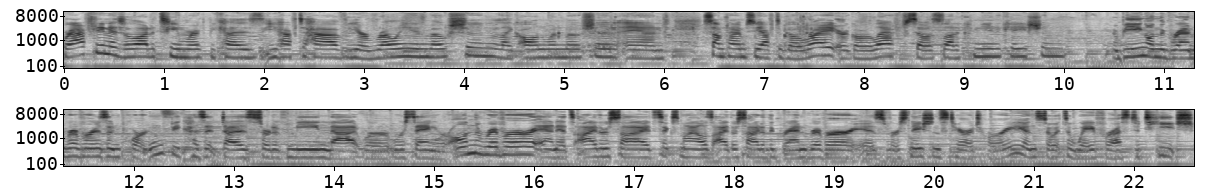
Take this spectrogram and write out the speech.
Rafting is a lot of teamwork because you have to have your rowing in motion, like all in one motion, and sometimes you have to go right or go left, so it's a lot of communication. Being on the Grand River is important because it does sort of mean that we're, we're saying we're on the river and it's either side, six miles either side of the Grand River is First Nations territory. And so it's a way for us to teach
